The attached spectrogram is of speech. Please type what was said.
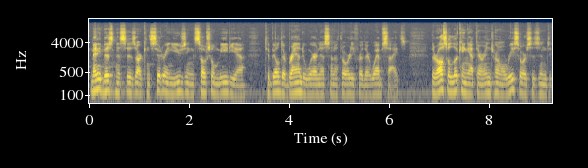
Many businesses are considering using social media to build their brand awareness and authority for their websites. They're also looking at their internal resources and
